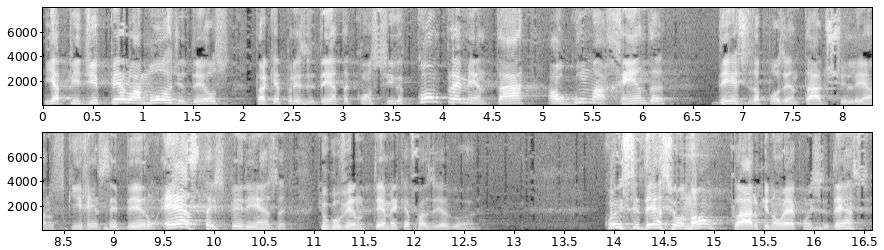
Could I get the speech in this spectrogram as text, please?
e a pedir, pelo amor de Deus, para que a presidenta consiga complementar alguma renda destes aposentados chilenos que receberam esta experiência que o governo Temer quer fazer agora. Coincidência ou não? Claro que não é coincidência.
